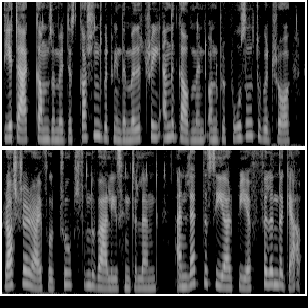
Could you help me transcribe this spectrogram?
The attack comes amid discussions between the military and the government on a proposal to withdraw Rashtriya Rifle troops from the valley's hinterland and let the CRPF fill in the gap.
